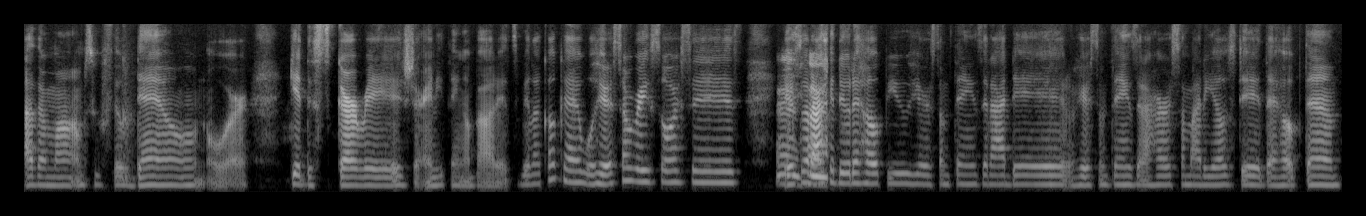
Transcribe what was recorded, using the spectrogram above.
other moms who feel down or get discouraged or anything about it to be like, okay, well, here's some resources. Here's mm-hmm. what I mm-hmm. could do to help you. Here's some things that I did, or here's some things that I heard somebody else did that helped them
